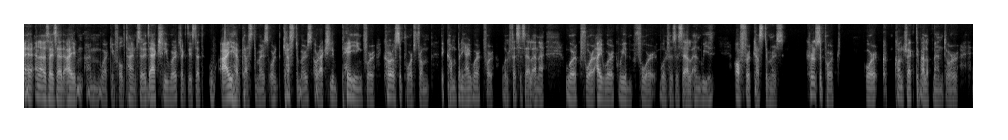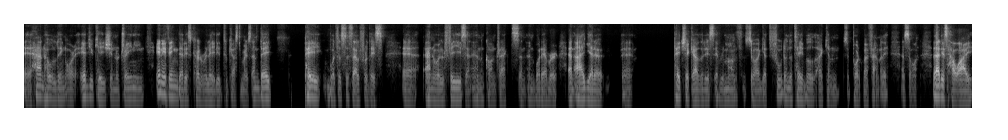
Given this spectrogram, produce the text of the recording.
uh, and as I said, I'm I'm working full time, so it actually works like this: that I have customers, or customers are actually paying for curl support from the company I work for, wolfSSL, and I work for I work with for wolfSSL, and we offer customers curl support or contract development or uh, hand holding or education or training, anything that is curl related to customers, and they pay wolfSSL for this Uh, annual fees and, and contracts and, and, whatever. And I get a, a, paycheck out of this every month. So I get food on the table, I can support my family and so on. That is how I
